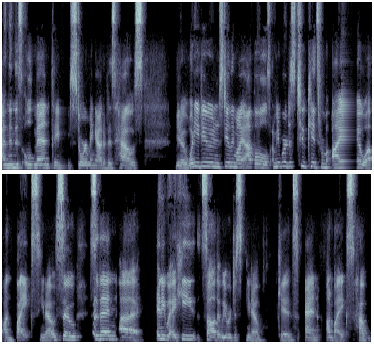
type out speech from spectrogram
And then this old man came storming out of his house you know, what are you doing stealing my apples? I mean, we're just two kids from Iowa on bikes, you know. So so then uh anyway, he saw that we were just, you know, kids and on bikes. How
